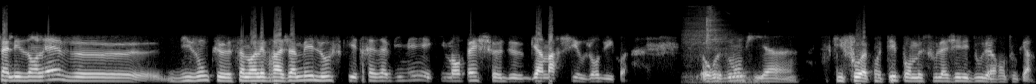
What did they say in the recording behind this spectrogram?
ça les enlève euh, disons que ça n'enlèvera jamais l'os qui est très abîmé et qui m'empêche de bien marcher aujourd'hui heureusement qu'il y a ce qu'il faut à côté pour me soulager les douleurs en tout cas.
